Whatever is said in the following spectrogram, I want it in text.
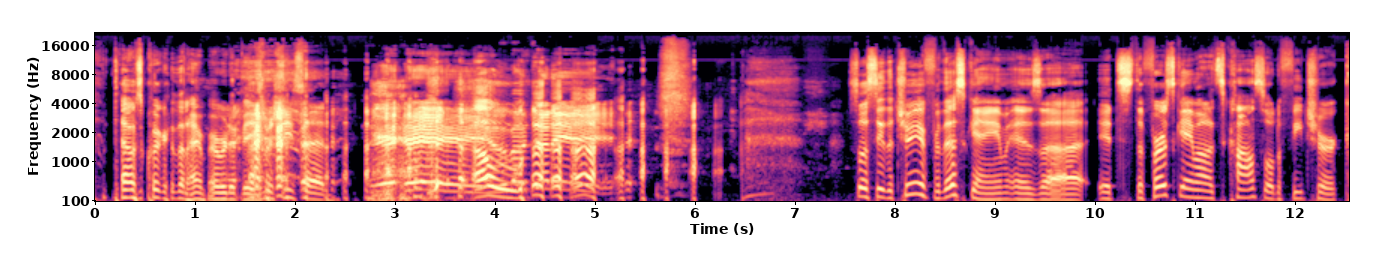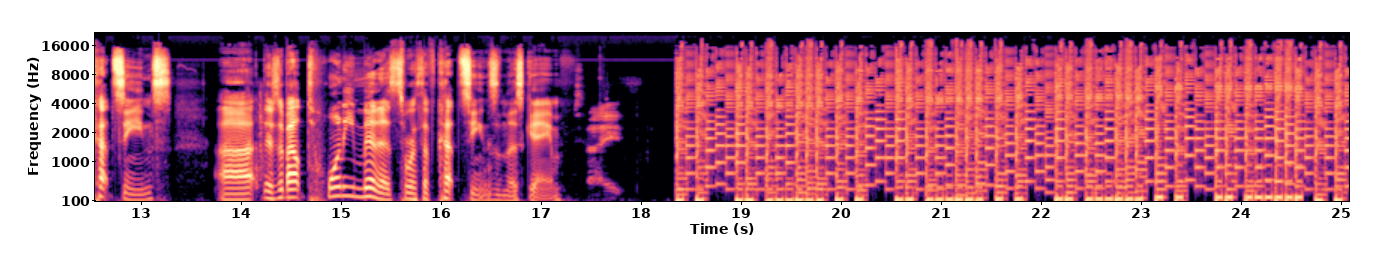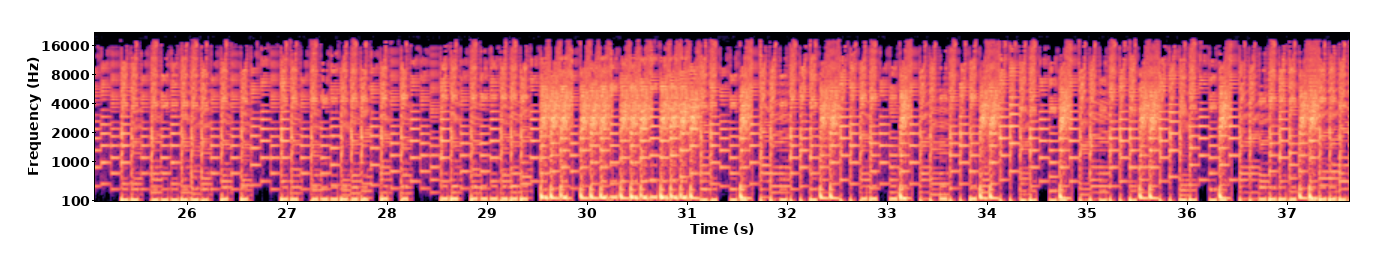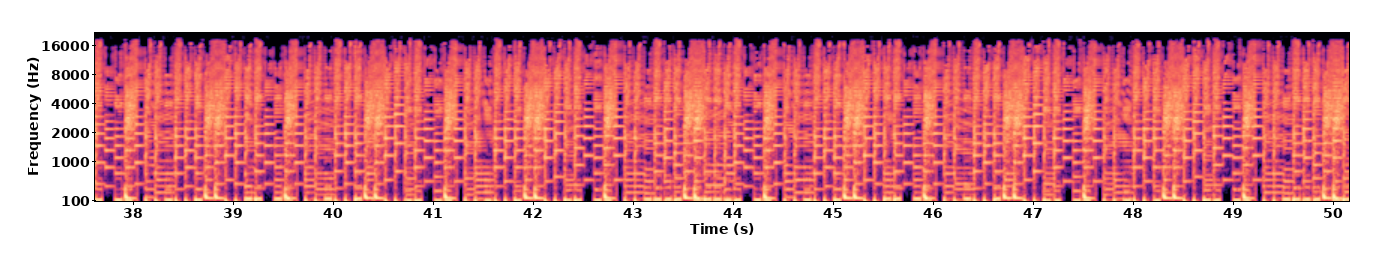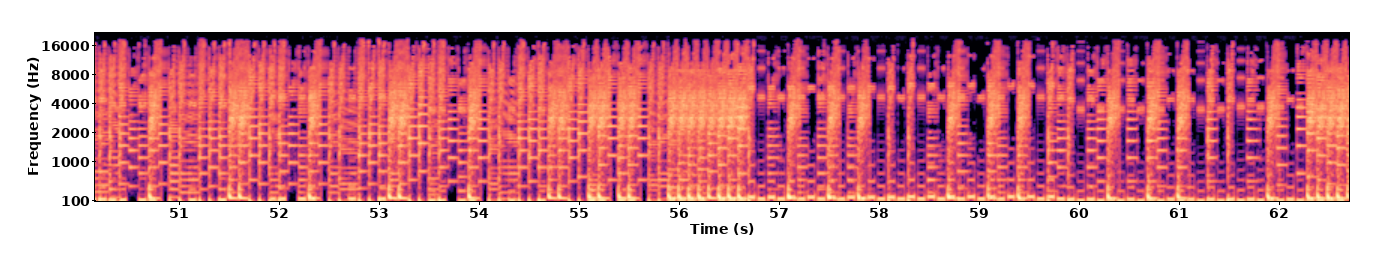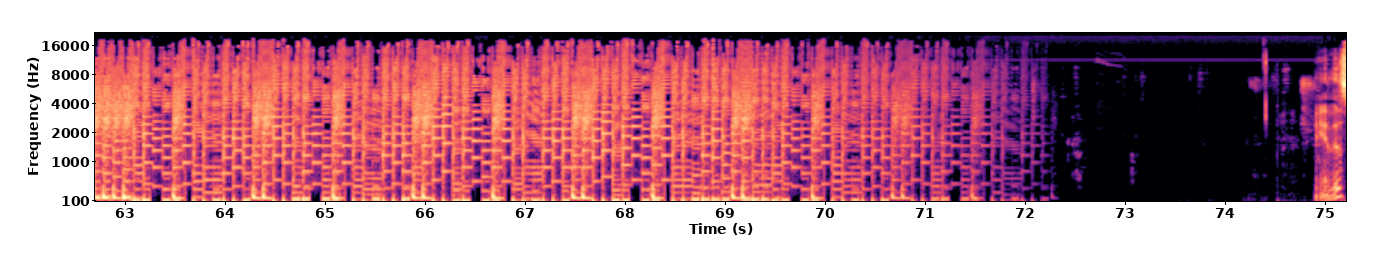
that was quicker than I remembered it being. That's what she said. hey, Oh. how about Johnny? So see, the trivia for this game is uh, it's the first game on its console to feature cutscenes. Uh, there's about 20 minutes worth of cutscenes in this game.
